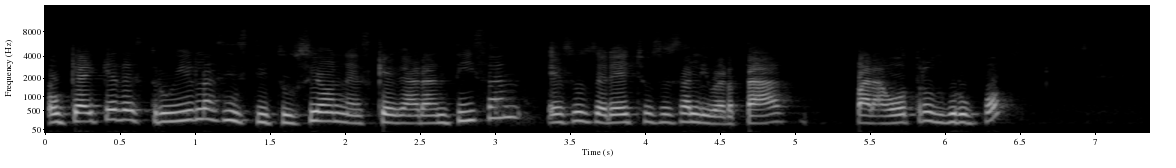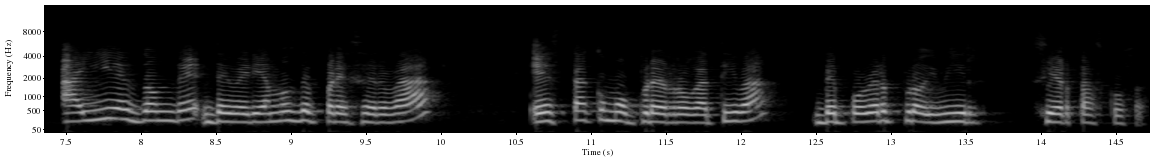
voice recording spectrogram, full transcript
o que hay que destruir las instituciones que garantizan esos derechos, esa libertad para otros grupos, ahí es donde deberíamos de preservar esta como prerrogativa de poder prohibir ciertas cosas.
